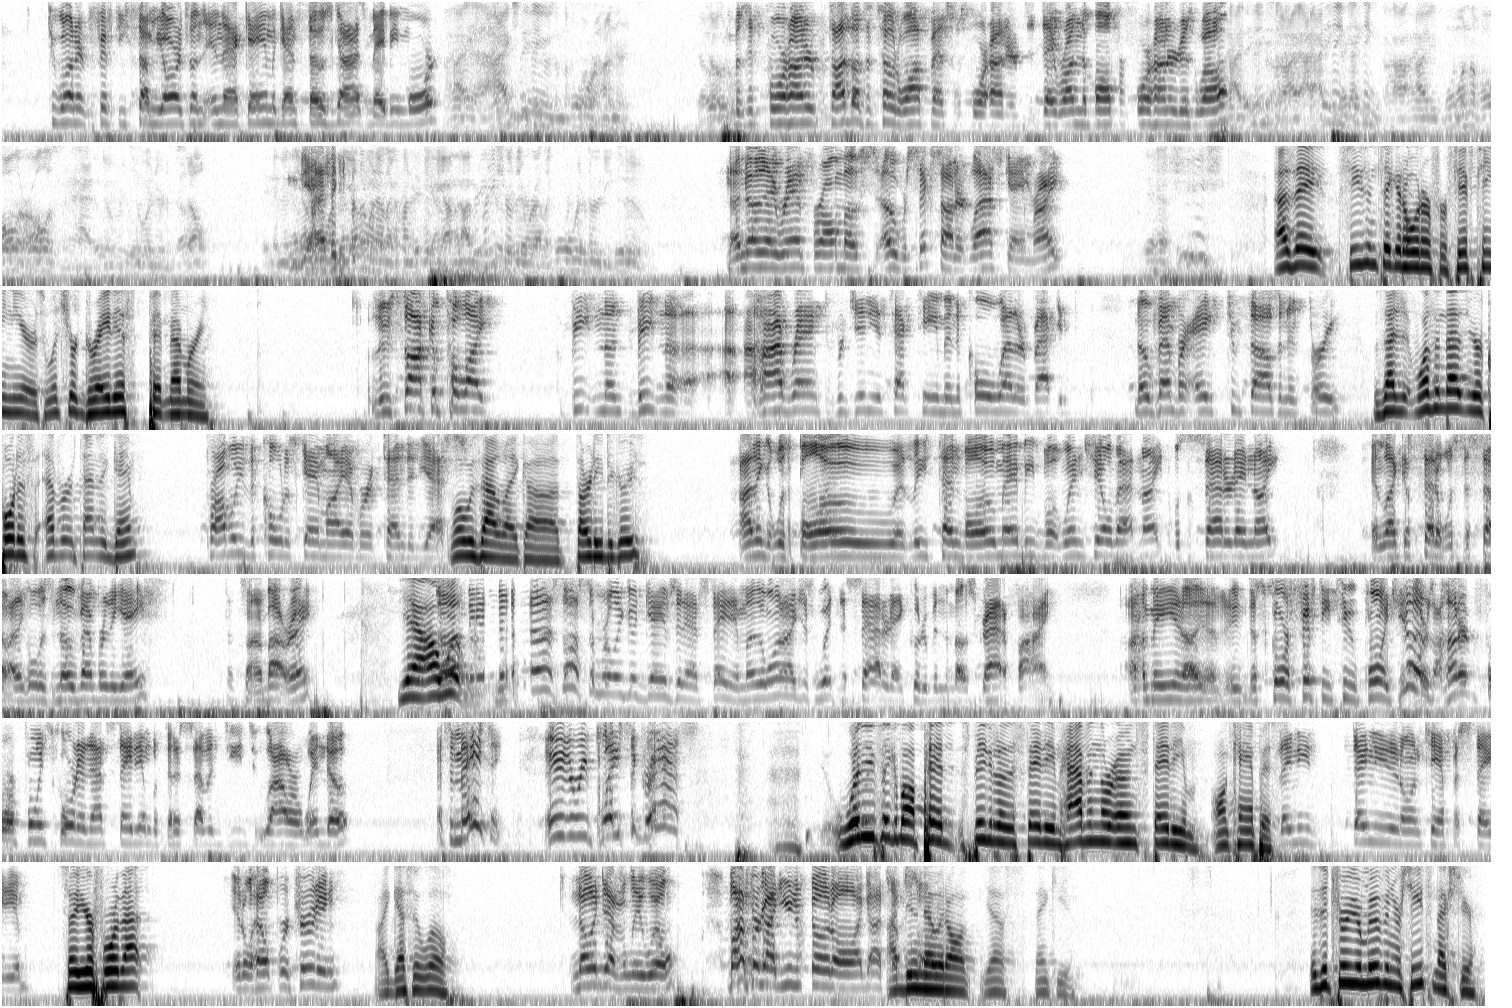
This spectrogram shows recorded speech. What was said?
250 some yards on, in that game against those guys, maybe more. I, I actually think it was in the 400s. Was it 400? I thought the total offense was 400. Did they run the ball for 400 as well? I think so. I, I think I think I, I one of Hall or Ollison had over 200 himself. And then the, Yeah, I other, one, think- the other one had like 150. I'm, I'm pretty sure they were at like 432. I know they ran for almost over 600 last game, right? Yeah, sheesh. As a season ticket holder for 15 years, what's your greatest Pitt memory? Lousaka Polite beating the beating a, a, a high-ranked Virginia Tech team in the cold weather back in November 8th, 2003. Was that wasn't that your coldest ever attended game? Probably the coldest game I ever attended. Yes. What was that like? Uh, 30 degrees. I think it was below, at least 10 below, maybe, but wind chill that night. It was a Saturday night. And like I said, it was December, I think it was November the 8th. That's not about right? Yeah, I will. I saw some really good games in that stadium. The one I just witnessed Saturday could have been the most gratifying. I mean, you know, to score 52 points. You know, there was 104 points scored in that stadium within a 72 hour window. That's amazing. They need to replace the grass. What do you think about Pitt? Speaking of the stadium, having their own stadium on campus. They need they need an on campus stadium. So you're for that? It'll help recruiting. I guess it will. No, it definitely will. But I forgot you know it all. I got you. I do sorry. know it all. Yes, thank you. Is it true you're moving your seats next year?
